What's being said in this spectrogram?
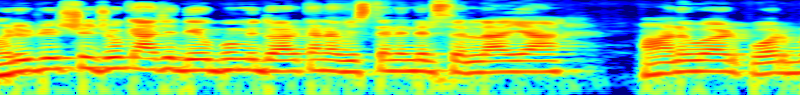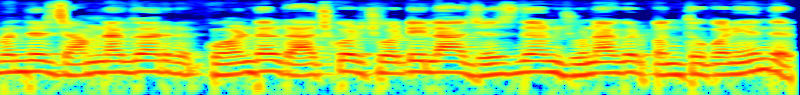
મળી રહ્યું છે. જો કે આજે દેવભૂમિ દ્વારકાના વિસ્તારની અંદર સલાયા ભાણવડ પોરબંદર, જામનગર, ગોંડલ, રાજકોટ, ચોટીલા, જસદણ, જૂનાગઢ પંથકોની અંદર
